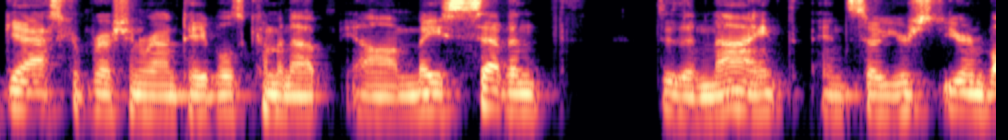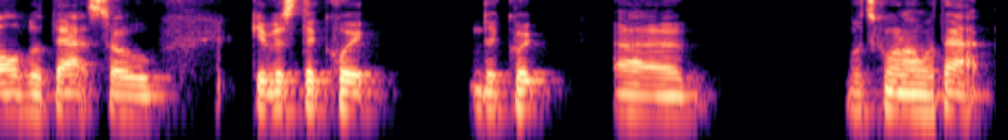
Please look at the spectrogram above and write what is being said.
Gas Compression Roundtable is coming up May seventh through the 9th, and so you're you're involved with that. So give us the quick the quick uh, what's going on with that.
